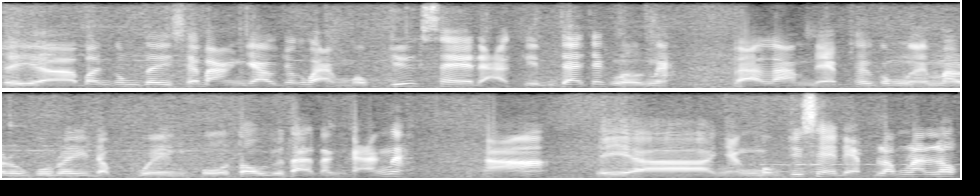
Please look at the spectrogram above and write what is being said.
thì à, bên công ty sẽ bàn giao cho các bạn một chiếc xe đã kiểm tra chất lượng nè đã làm đẹp theo công nghệ Marukuri độc quyền của Toyota Tăng Cảng nè đó thì à, nhận một chiếc xe đẹp long lanh luôn.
